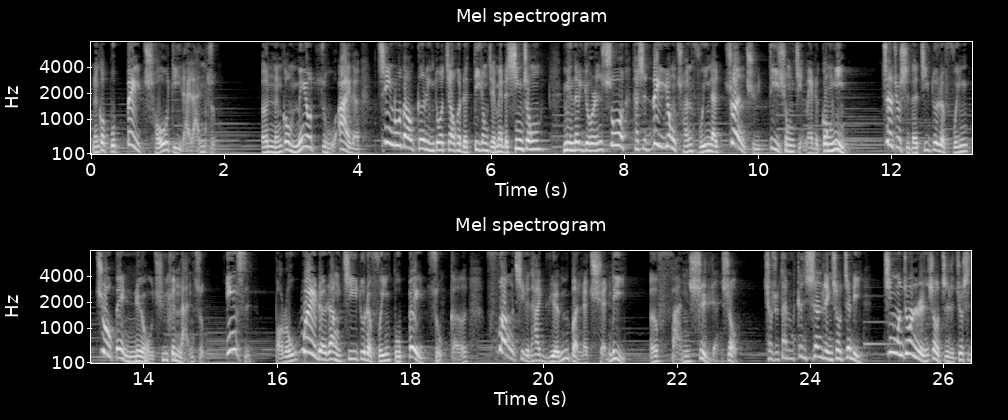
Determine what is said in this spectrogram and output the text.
能够不被仇敌来拦阻。而能够没有阻碍的进入到哥林多教会的弟兄姐妹的心中，免得有人说他是利用传福音来赚取弟兄姐妹的供应，这就使得基督的福音就被扭曲跟拦阻。因此，保罗为了让基督的福音不被阻隔，放弃了他原本的权利，而凡事忍受。求主他们更深忍受这里经文中的忍受，指的就是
